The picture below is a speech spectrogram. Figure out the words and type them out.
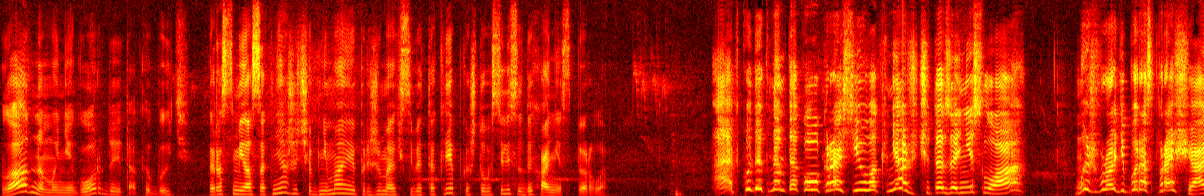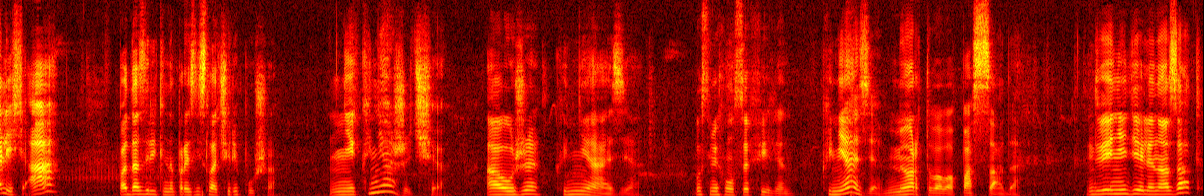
«Ладно, мы не гордые, так и быть», — рассмеялся княжич, обнимая и прижимая к себе так крепко, что Василиса дыхание сперла. «А откуда к нам такого красивого княжича-то занесло, а? Мы ж вроде бы распрощались, а?» — подозрительно произнесла Черепуша. «Не княжича», а уже князя», усмехнулся Филин. «Князя мертвого посада. Две недели назад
